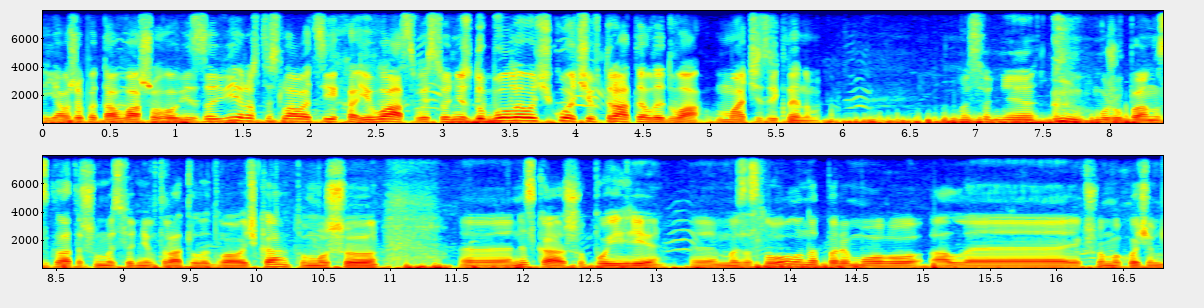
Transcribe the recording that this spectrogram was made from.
я вже питав вашого візаві Ростислава Ціха і вас. Ви сьогодні здобули очко чи втратили два у матчі з вікнинами? Ми сьогодні можу впевнено сказати, що ми сьогодні втратили два очка, тому що е, не скажу, що по ігрі е, ми заслуговували на перемогу, але якщо ми хочемо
